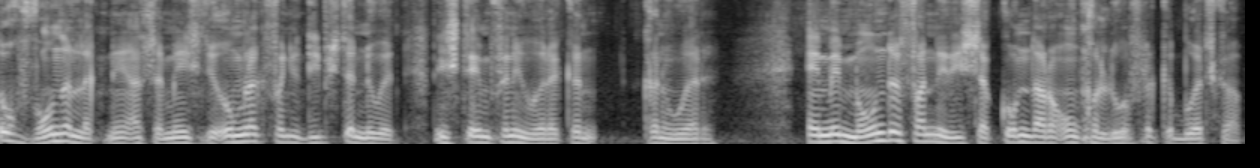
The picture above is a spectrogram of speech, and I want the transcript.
tog wonderlik nie as 'n mens die oomblik van jou diepste nood die stem van die Here kan kan hoor. En met monde van Elisa kom daar 'n ongelooflike boodskap.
